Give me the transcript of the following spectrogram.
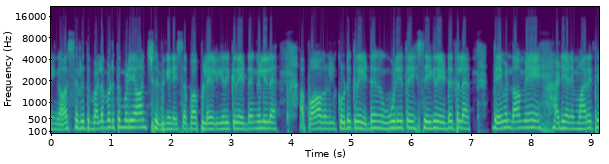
நீங்கள் ஆசிரியத்து பலப்படுத்த முடியாது செபிங்க நேசப்பா. பிள்ளைகள் இருக்கிற இடங்களில் அப்பா அவர்கள் கொடுக்குற இட ஊழியத்தை செய்கிற இடத்துல தேவன் தாமே அடியானை மறைத்து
